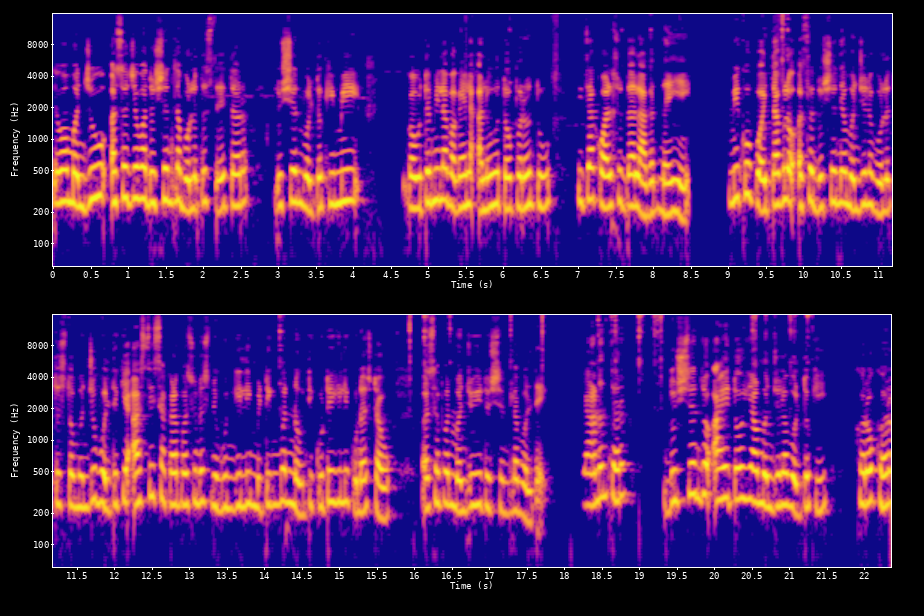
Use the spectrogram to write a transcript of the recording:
तेव्हा मंजू असं जेव्हा दुष्यंतला बोलत असते तर दुष्यंत बोलतो की मी गौतमीला बघायला आलो होतो परंतु तिचा कॉलसुद्धा लागत नाही आहे मी खूप वैतागलो असं दुष्यंत या मंजूला बोलत असतो. मंजू बोलते की आज ती सकाळपासूनच निघून गेली मिटिंग पण नव्हती कुठे गेली कुणास ठाऊक असं पण मंजू ही दुष्यंतला बोलते. त्यानंतर दुष्यंत जो आहे तो ह्या मंजूला बोलतो की खरोखर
